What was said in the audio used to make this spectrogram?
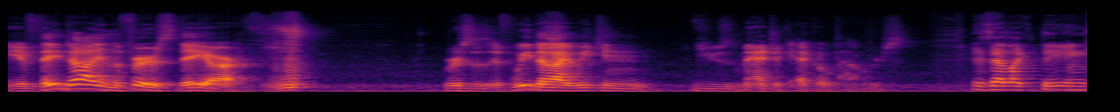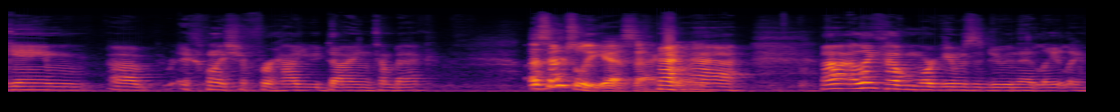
if they die in the first, they are. Versus if we die, we can use magic echo powers. Is that like the in-game uh, explanation for how you die and come back? Essentially, yes, actually. I I like how more games are doing that lately.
